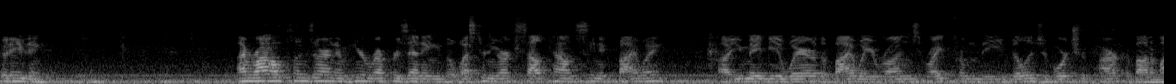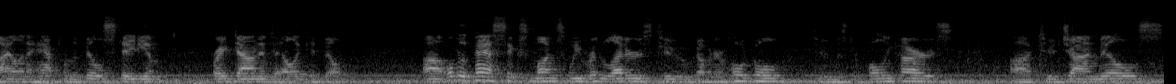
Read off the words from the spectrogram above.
Good evening. I'm Ronald Klinzer, and I'm here representing the Western New York Southtown Scenic Byway. Uh, You may be aware the byway runs right from the village of Orchard Park, about a mile and a half from the Bills Stadium, right down into Ellicottville. Uh, Over the past six months, we've written letters to Governor Hochul, to Mr. Poloncarz, uh, to John Mills,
